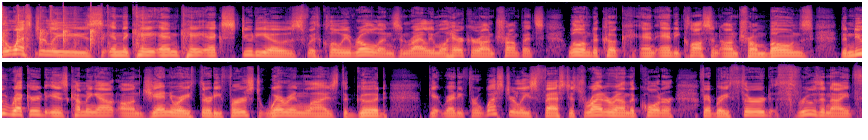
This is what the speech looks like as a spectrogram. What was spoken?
The Westerlies in the KNKX studios with Chloe Rowlands and Riley Mulherkar on trumpets, Willem DeCook and Andy Clausen on trombones. The new record is coming out on January 31st, Wherein Lies the Good. Get ready for Westerlies Fest. It's right around the corner, February 3rd through the 9th.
